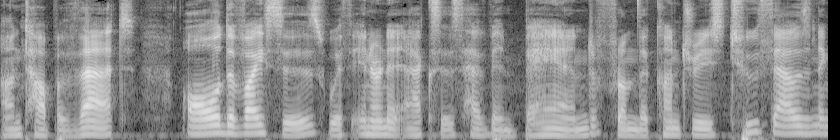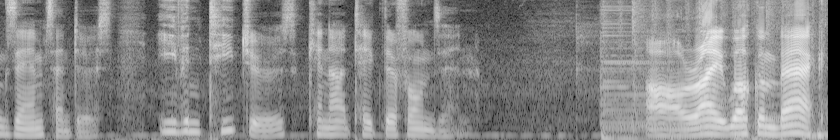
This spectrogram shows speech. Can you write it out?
On top of that, all devices with internet access have been banned from the country's 2,000 exam centers. Even teachers cannot take their phones in. All right, welcome back.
